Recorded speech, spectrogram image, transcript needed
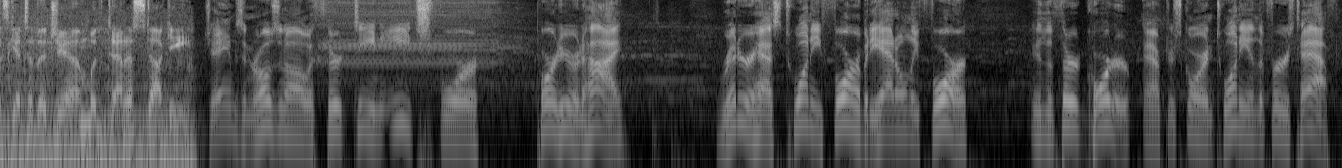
let's get to the gym with Dennis Stuckey. James and Rosenau with 13 each for Port Huron High. Ritter has 24, but he had only four in the third quarter after scoring 20 in the first half.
